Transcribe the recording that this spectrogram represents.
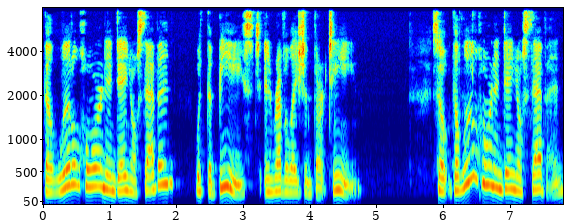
the little horn in Daniel 7 with the beast in Revelation 13. So the little horn in Daniel 7,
